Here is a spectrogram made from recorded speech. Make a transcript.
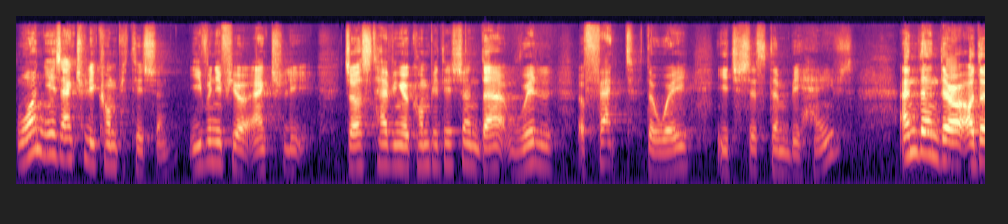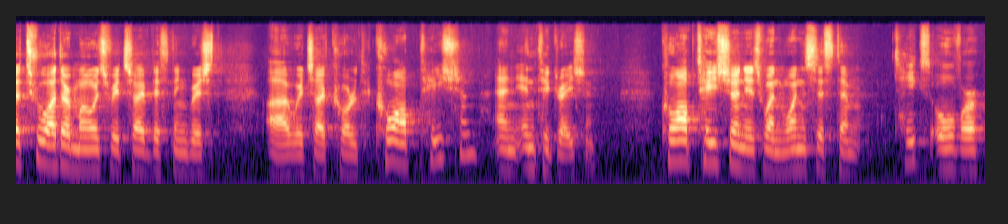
One is actually competition. Even if you're actually just having a competition, that will affect the way each system behaves. And then there are other two other modes which I've distinguished, uh, which I've called co-optation and integration. Co-optation is when one system takes over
